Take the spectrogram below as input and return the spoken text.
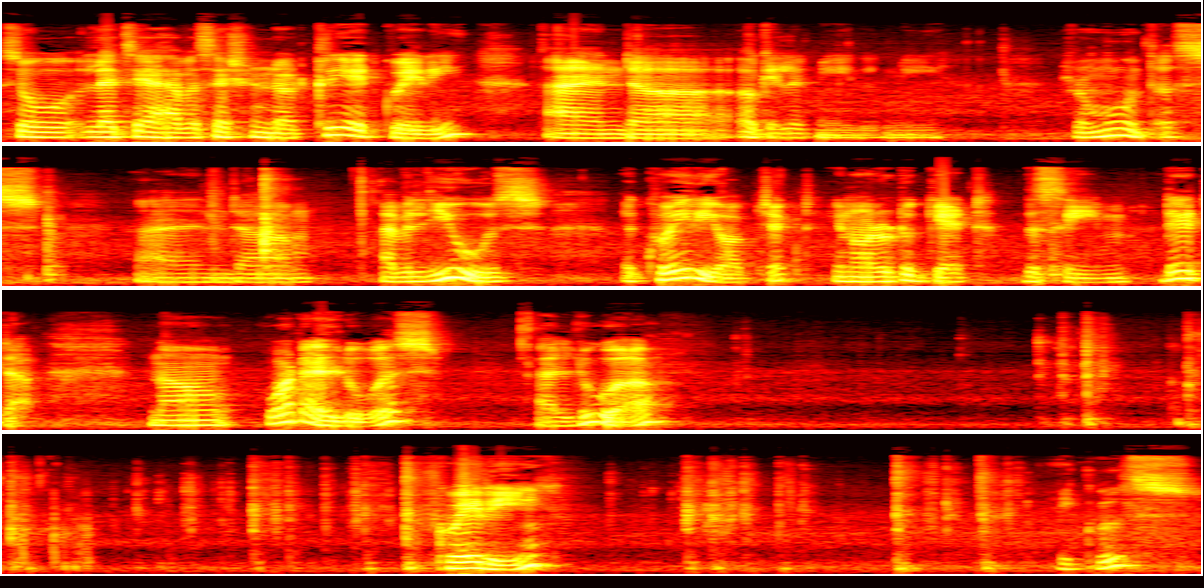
so let's say I have a session.create query and uh, okay let me let me remove this and um, I will use a query object in order to get the same data. Now what I'll do is I'll do a query equals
